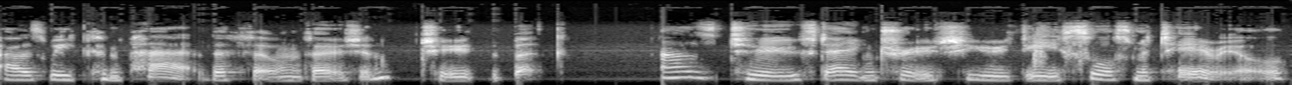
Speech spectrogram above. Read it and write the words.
as we compare the film version to the book. As to staying true to the source material,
